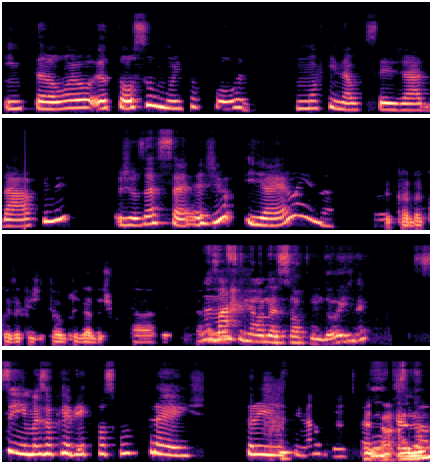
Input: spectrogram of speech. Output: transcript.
Então eu, eu torço muito por uma final que seja a Daphne, o José Sérgio e a Helena. É cada coisa que a gente é obrigado a escutar. Mas Mas- afinal não é só com dois, né? Sim, mas eu queria que fosse com três. Trio, finalmente. Tá? Por que não?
